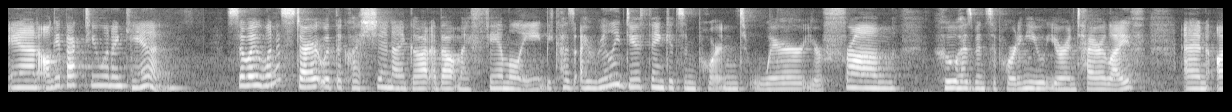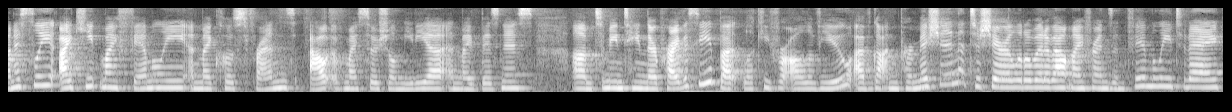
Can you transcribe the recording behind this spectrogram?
and I'll get back to you when I can. So, I want to start with the question I got about my family because I really do think it's important where you're from, who has been supporting you your entire life. And honestly, I keep my family and my close friends out of my social media and my business um, to maintain their privacy. But lucky for all of you, I've gotten permission to share a little bit about my friends and family today.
